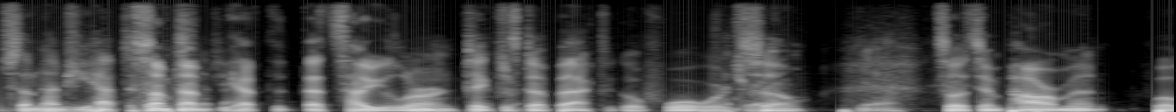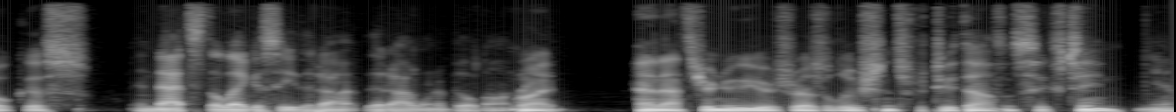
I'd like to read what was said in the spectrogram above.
sometimes you have to Sometimes you have to. That's how you learn. Take the That's step back to go forward. That's right. So, yeah so it's empowerment, focus, and that's the legacy that i that i want to build on right? And that's your New Year's resolutions for 2016. yeah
